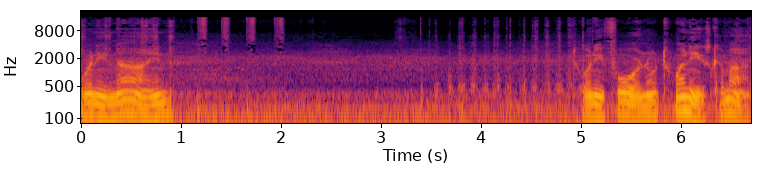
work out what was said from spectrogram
29, 24, no 20s, come on.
